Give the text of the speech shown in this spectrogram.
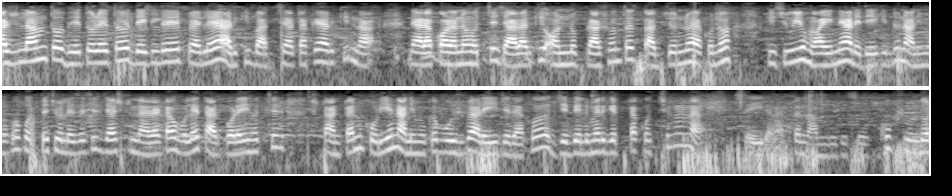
আসলাম তো ভেতরে তো দেখলে পেলে আর কি বাচ্চাটাকে আর কি ন্যাড়া করানো হচ্ছে যার আর কি অন্নপ্রাশন তো তার জন্য এখনও কিছুই হয়নি। আর এদিকে কিন্তু নানিমুখও করতে চলে এসেছে জাস্ট ন্যাড়াটা হলে তারপরেই হচ্ছে টান টান করিয়ে নানিমুখে বসবে। আর এই যে দেখো যে বেলুমের গেটটা করছিল না সেইরকম একটা নাম লিখেছে। খুব সুন্দর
